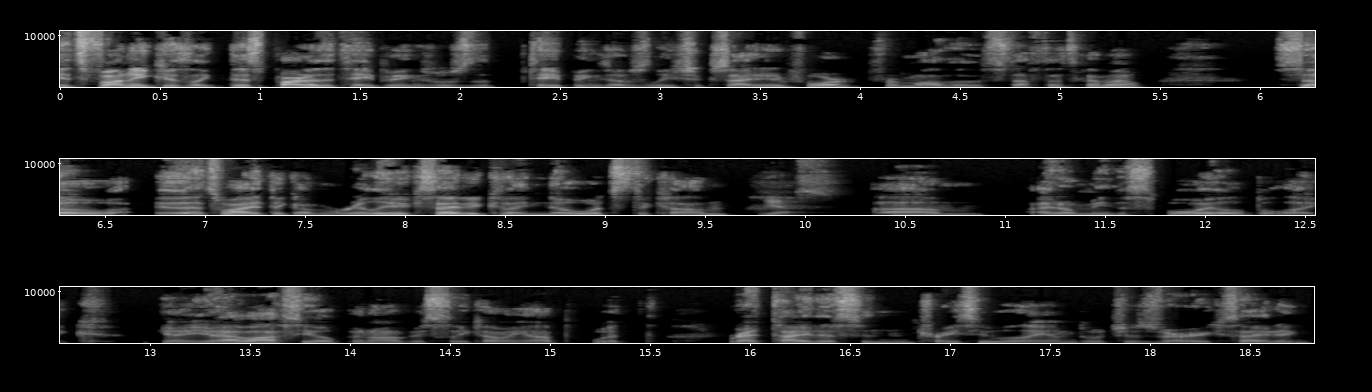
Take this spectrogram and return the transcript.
it's funny because like this part of the tapings was the tapings I was least excited for from all the stuff that's come out. So that's why I think I'm really excited because I know what's to come. Yes. Um, I don't mean to spoil, but like you know, you have Aussie Open obviously coming up with Rhett Titus and Tracy Williams, which is very exciting.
